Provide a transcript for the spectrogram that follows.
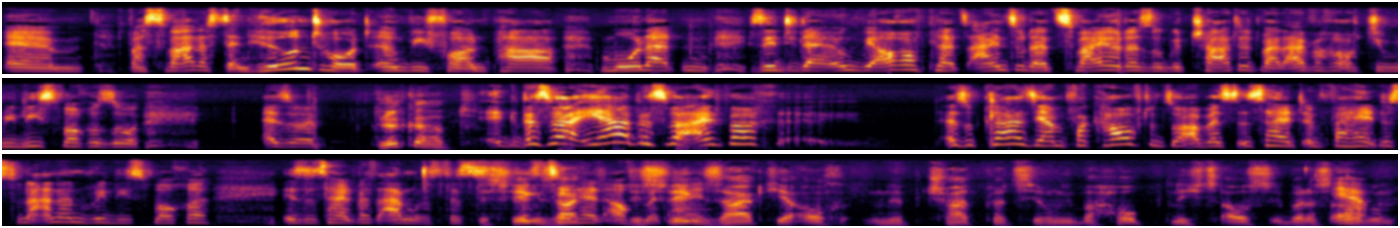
ähm, was war das denn? Hirntod irgendwie vor ein paar Monaten sind die da irgendwie auch auf Platz 1 oder 2 oder so gechartet, weil einfach auch die Release-Woche so, also Glück gehabt. das war, ja, das war einfach, also klar, sie haben verkauft und so, aber es ist halt im Verhältnis zu einer anderen Release-Woche ist es halt was anderes. Das, Deswegen, das sagt, halt auch deswegen sagt ja auch eine Chartplatzierung überhaupt nichts aus über das Ja. Album.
